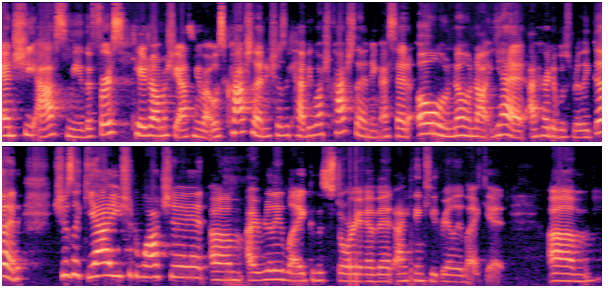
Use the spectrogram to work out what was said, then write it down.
And she asked me the first K drama she asked me about was Crash Landing. She was like, "Have you watched Crash Landing?" I said, "Oh no, not yet. I heard it was really good." She was like, "Yeah, you should watch it. Um, I really like the story of it. I think you'd really like it." Um,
